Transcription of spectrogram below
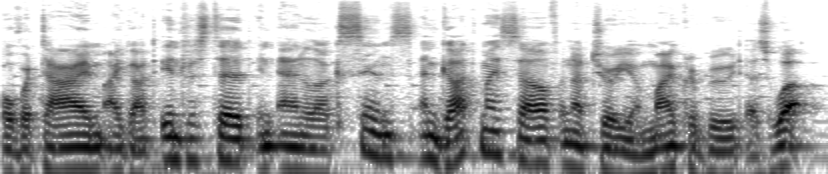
Over time I got interested in analog synths and got myself an Arturia microbrute as well,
